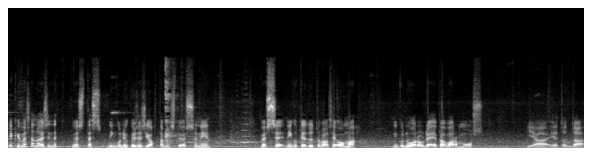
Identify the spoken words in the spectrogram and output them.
Ja kyllä mä sanoisin, että myös tässä niin kuin nykyisessä johtamistyössä, niin myös se niin kuin tietyllä tavalla se oma niin kuin nuoruuden epävarmuus ja, ja, tota,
